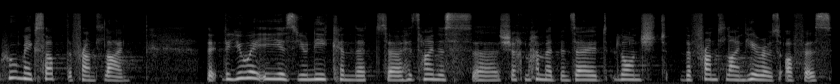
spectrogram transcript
who makes up the front line? The, the UAE is unique in that uh, His Highness uh, Sheikh Mohammed bin Zayed launched the Frontline Heroes Office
